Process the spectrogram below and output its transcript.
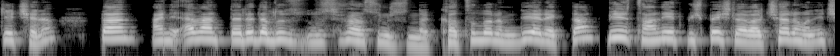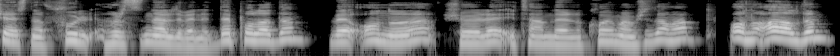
geçelim. Ben hani eventlere de Lucifer sunucusunda katılırım diyerekten bir tane 75 level çarımın içerisine full hırsın eldiveni depoladım ve onu şöyle itemlerini koymamışız ama onu aldım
